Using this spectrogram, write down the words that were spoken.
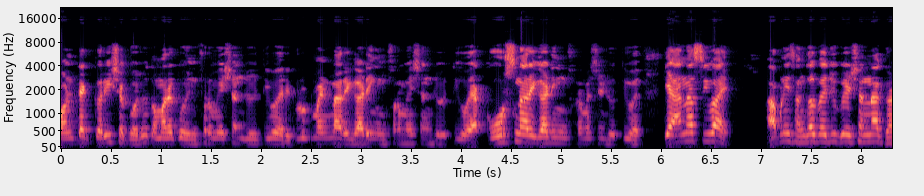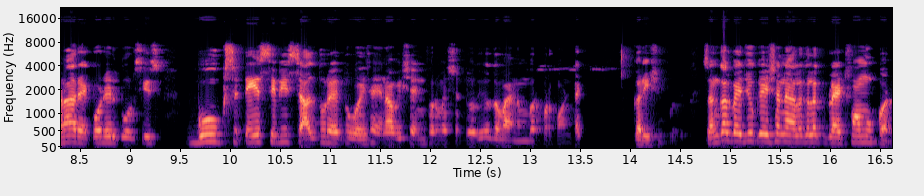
કોન્ટેક્ટ કરી શકો છો. તમારે કોઈ ઇન્ફોર્મેશન જોઈતી હોય રિક્રુટમેન્ટના રિગાર્ડિંગ ઇન્ફોર્મેશન જોઈતી હોય, આ કોર્સના રિગાર્ડિંગ ઇન્ફોર્મેશન જોઈતી હોય, કે આના સિવાય આપણી સંકલ્પ એજ્યુકેશનના ઘણા recorded courses books test series ચાલતું રહેતું હોય છે, એના વિશે ઇન્ફોર્મેશન જોઈએ તો તમે નંબર પર કોન્ટેક્ટ કરી શકો સંકલ્પ એજ્યુકેશન અલગ અલગ પ્લેટફોર્મ ઉપર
